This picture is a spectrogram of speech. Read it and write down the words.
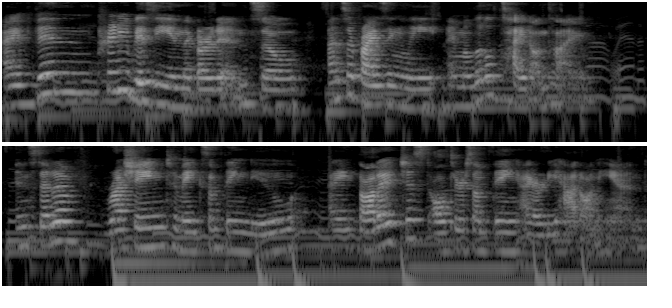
I've been pretty busy in the garden, so unsurprisingly, I'm a little tight on time. Instead of rushing to make something new, I thought I'd just alter something I already had on hand.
